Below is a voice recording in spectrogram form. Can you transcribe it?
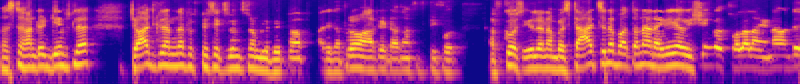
ஃபர்ஸ்ட் ஹண்ட்ரட் கேம்ஸ்ல ஜார்ஜ் கிராம் தான் ஃபிஃப்டி சிக்ஸ் வின்ஸ் நம்மளுக்கு டாப் அதுக்கப்புறம் ஆர்டேட்டா தான் ஃபிஃப்டி ஃபோர் அஃப்கோர்ஸ் இதுல நம்ம ஸ்டாட்ஸ்னு பார்த்தோம்னா நிறைய விஷயங்கள் சொல்லலாம். ஏன்னா வந்து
